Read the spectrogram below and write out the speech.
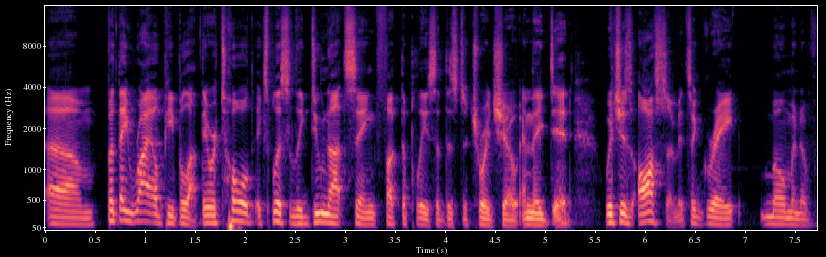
yeah. Um, but they riled people up. They were told explicitly, do not sing fuck the police at this Detroit show. And they did, which is awesome. It's a great moment of,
